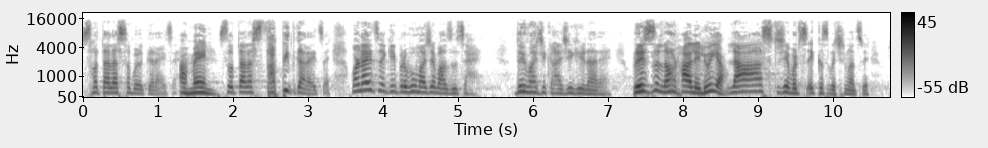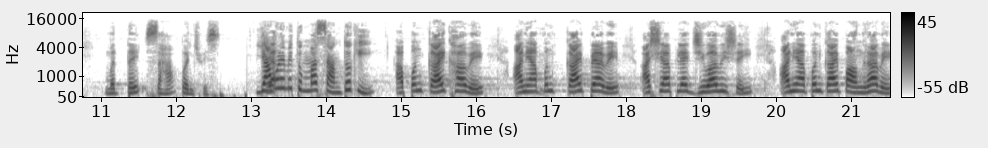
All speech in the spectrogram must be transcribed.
स्वतःला सबळ करायचंय. आमेन स्वतःला स्थापित करायचंय. म्हणायचंय की प्रभू माझ्या बाजूचा आहे. देव माझी काळजी घेणार आहे. प्रेज लॉर्ड हालेलुया लास्ट शेवटचं एकच वचन वाचूया. मत्तई सहा पंचवीस. यामुळे मी तुम्हाला सांगतो की आपण काय खावे आणि आपण काय प्यावे असे आपल्या जीवाविषयी आणि आपण काय पांघरावे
